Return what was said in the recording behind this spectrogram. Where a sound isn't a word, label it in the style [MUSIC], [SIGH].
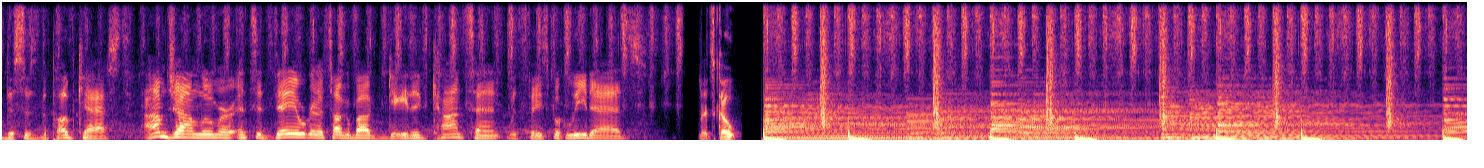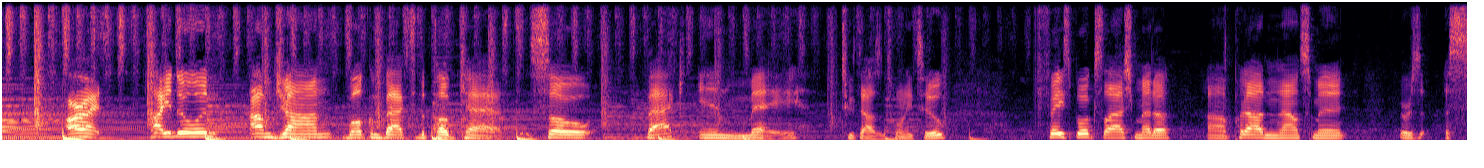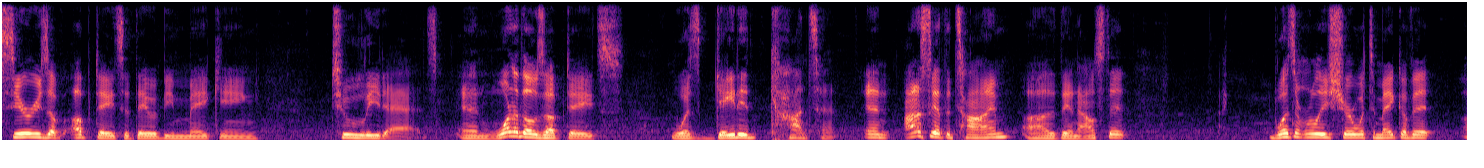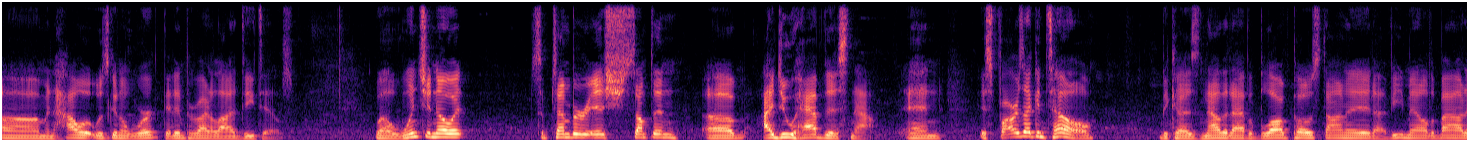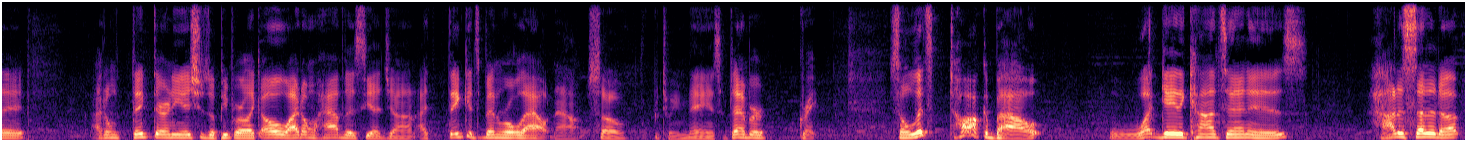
This is the Pubcast. I'm Jon Loomer, and today we're going to talk about gated content with Facebook lead ads. Let's go. All right, how you doing? I'm Jon. Welcome back to the Pubcast. So, back in May 2022, Facebook slash Meta uh, put out an announcement. There was a series of updates that they would be making to lead ads, and one of those updates was gated content. And honestly, at the time uh, that they announced it, I wasn't really sure what to make of it um, and how it was going to work. They didn't provide a lot of details. Well, wouldn't you know it, September ish something, um, I do have this now. And as far as I can tell, because now that I have a blog post on it, I've emailed about it. I don't think there are any issues where people are like, oh, I don't have this yet, Jon. I think it's been rolled out now. So between May and September, great. So let's talk about what gated content is, how to set it up,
